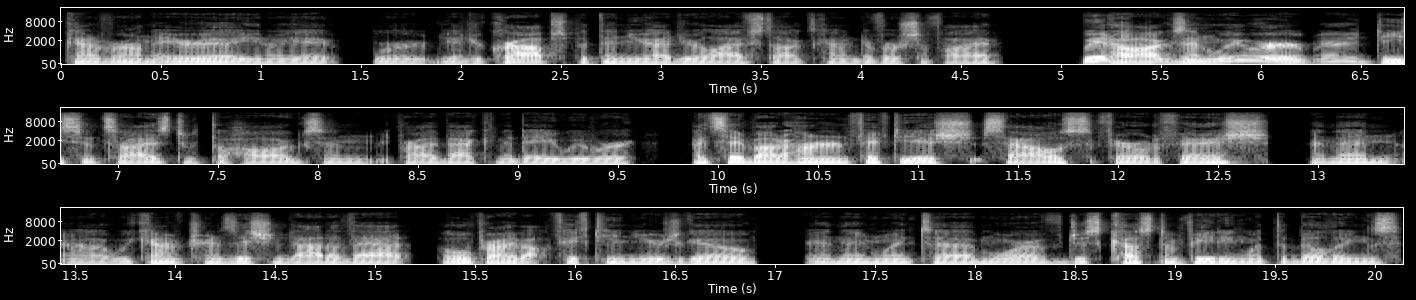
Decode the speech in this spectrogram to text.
kind of around the area. You know, you were, you had your crops, but then you had your livestock to kind of diversify. We had hogs, and we were eh, decent sized with the hogs. And probably back in the day, we were, I'd say, about 150 ish sows, farrow to finish. And then uh, we kind of transitioned out of that, oh, probably about 15 years ago, and then went to more of just custom feeding with the buildings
